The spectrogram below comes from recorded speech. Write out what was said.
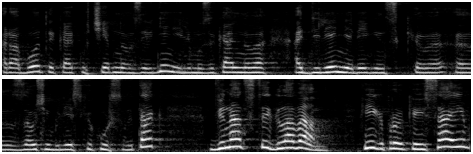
работы как учебного заведения или музыкального отделения регенского э, заочно-библейских курсов. Итак, 12 глава книга про Исаи,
